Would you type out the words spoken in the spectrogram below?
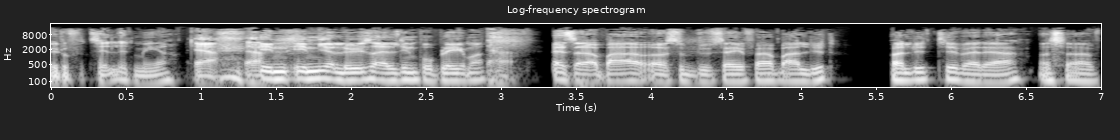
vil du fortælle lidt mere? Ja, ja. Inden, inden jeg løser alle dine problemer. Ja. Altså, og bare, og som du sagde før, bare lyt. Bare lyt til, hvad det er, og så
